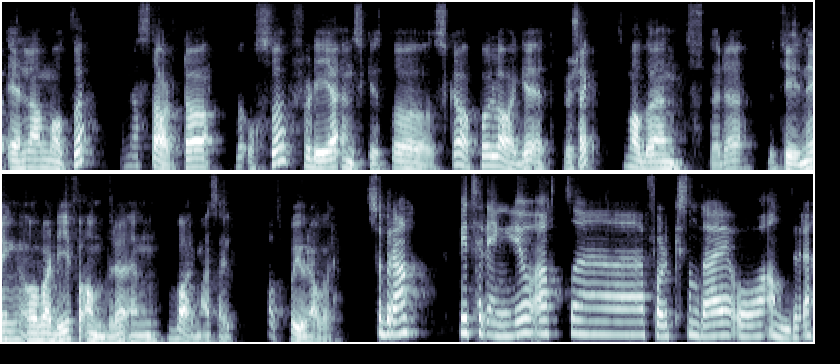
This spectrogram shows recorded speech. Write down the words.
en eller annen måte. Men jeg starta det også fordi jeg ønsket å skape og lage et prosjekt som hadde en større betydning og verdi for andre enn bare meg selv. Pass på jorda vår. Så bra. Vi trenger jo at uh, folk som deg og andre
